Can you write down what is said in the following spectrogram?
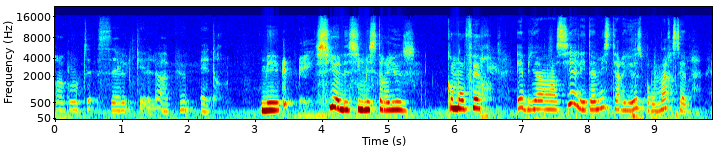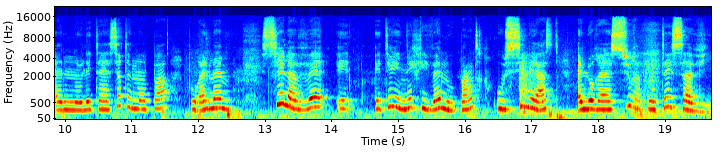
racontent celle qu'elle a pu être. Mais si elle est si mystérieuse, comment faire? Eh bien, si elle était mystérieuse pour Marcel, elle ne l'était certainement pas pour elle-même. Si elle avait été une écrivaine ou peintre ou cinéaste, elle aurait su raconter sa vie,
